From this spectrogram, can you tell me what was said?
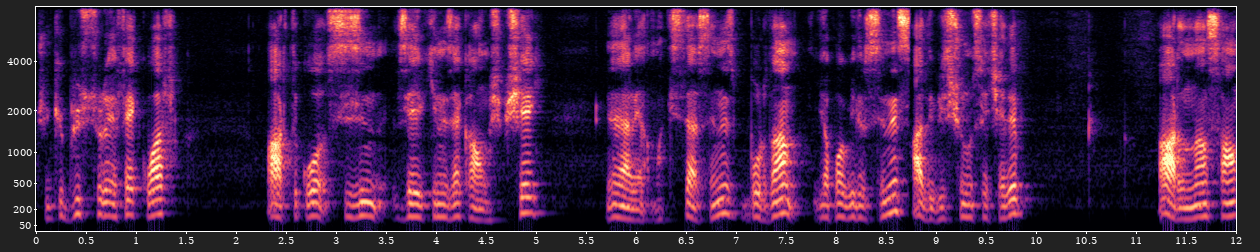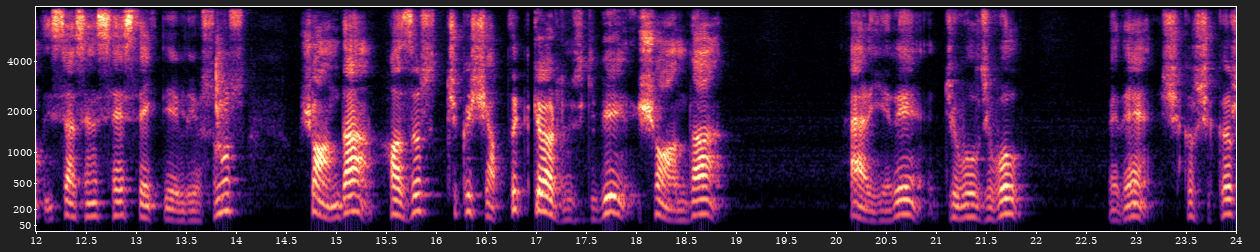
Çünkü bir sürü efekt var. Artık o sizin zevkinize kalmış bir şey. Neler yapmak isterseniz buradan yapabilirsiniz. Hadi biz şunu seçelim. Ardından sound isterseniz ses de ekleyebiliyorsunuz. Şu anda hazır çıkış yaptık. Gördüğünüz gibi şu anda her yeri cıvıl cıvıl ve de şıkır şıkır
